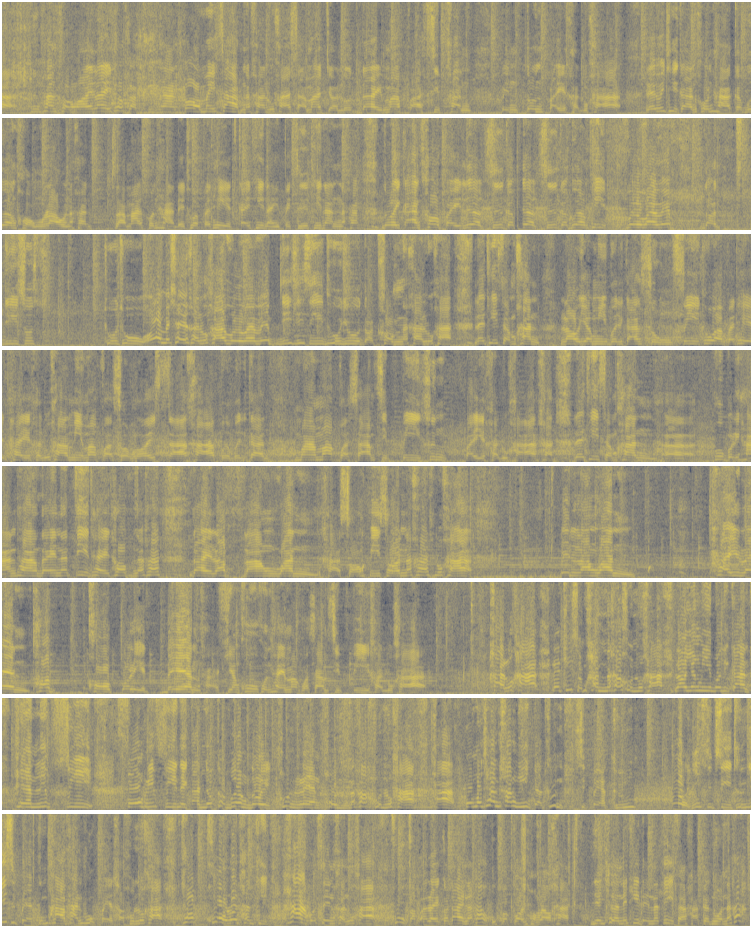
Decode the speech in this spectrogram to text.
1,200 ไร่เท่ากับกี่งานก็ไม่ทราบนะคะ ลูกค้าสามารถจอดรถได้มากกว่า 10คันเป็นต้นไปค่ะลูกค้า และวิธีการค้นหากระเบื้องของเรานะคะ สามารถค้นหาได้ทั่วประเทศใกล้ที่ไหนไปซื้อที่นั่นนะคะ โดยการเข้าไปเลือกซื้อกระเบื้องซื้อกระเบื้องที่ www.dsus ทูทูโอ้ไม่ใช่ค่ะลูกค้า www.dcc2u.com นะคะลูกค้า และที่สำคัญเรายังมีบริการส่งฟรีทั่วประเทศไทยค่ะลูกค้ามีมากกว่า 200 สาขาเปิดบริการมามากกว่า 30 ปีขึ้นไปค่ะลูกค้าค่ะ และที่สำคัญผู้บริหารทางไดนาตี้ไทยท็อปนะคะ ได้รับรางวัลค่ะ 2 ปีซ้อนนะคะลูกค้า เป็นรางวัล Thailand Top Corporate Brand ค่ะเคียงคู่คนไทยมากกว่า 30 ปีค่ะลูกค้า ค่ะลูกค้าและที่สำคัญนะคะคุณลูกค้า เรายังมีบริการแฮนด์ลิฟต์ฟรีโฟล์ลิฟต์ฟรีในการยกกระเบื้องโดยทุนแรงคนนะคะคุณลูกค้าค่ะโปรโมชั่นครั้งนี้จะขึ้น 18 ถึงเออ24 ถึง 28 กุมภาพันธ์ 68 ค่ะคุณลูกค้าทบคู่ลดทันที 5%ค่ะลูกค้าคู่กับอะไรก็ได้นะคะ อุปกรณ์ของเราค่ะเรียนเชิญในที่เดนนาตี้สาขากระนวลนะคะ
